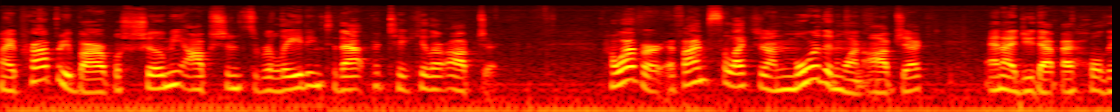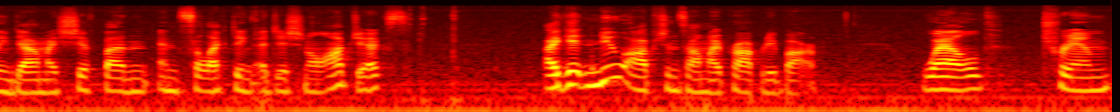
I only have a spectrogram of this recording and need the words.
my property bar will show me options relating to that particular object. However, if I'm selected on more than one object, and I do that by holding down my shift button and selecting additional objects, I get new options on my property bar. Weld, trim,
